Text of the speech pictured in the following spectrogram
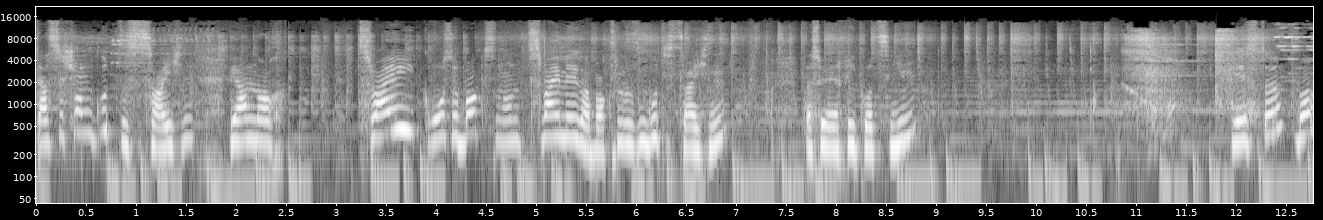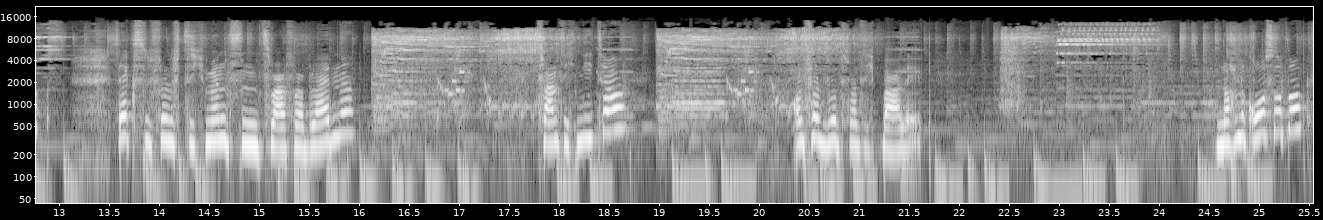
Das ist schon ein gutes Zeichen. Wir haben noch zwei große Boxen und zwei Megaboxen. Das ist ein gutes Zeichen, dass wir Rico ziehen. Nächste Box. 56 Münzen, 2 verbleibende. 20 Nita. Und 25 Barley. Noch eine große Box.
